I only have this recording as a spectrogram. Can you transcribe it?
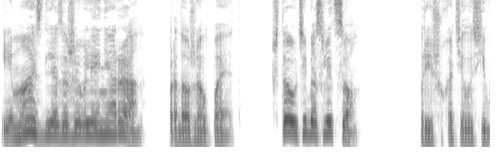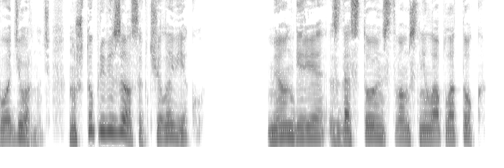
И мазь для заживления ран, продолжал поэт. Что у тебя с лицом? Пришу хотелось его одернуть. но что привязался к человеку? Мёнгере с достоинством сняла платок.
